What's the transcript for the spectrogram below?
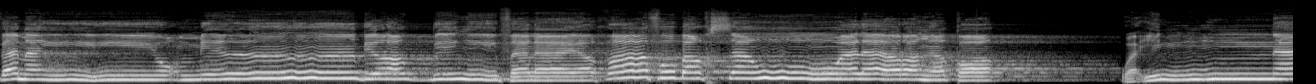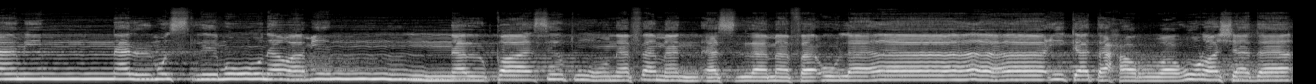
فمن يؤمن بربه فلا يخاف بخسا ولا رهقا. وإنا منا المسلمون ومنا القاسطون فمن أسلم فأولئك تحروا رشدا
